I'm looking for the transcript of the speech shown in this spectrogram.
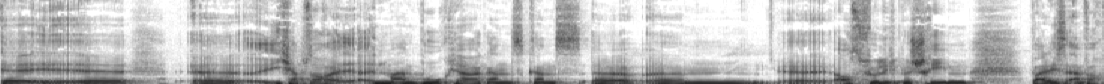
äh, äh, ich habe es auch in meinem Buch ja ganz ganz äh, ähm, äh, ausführlich beschrieben, weil ich es einfach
